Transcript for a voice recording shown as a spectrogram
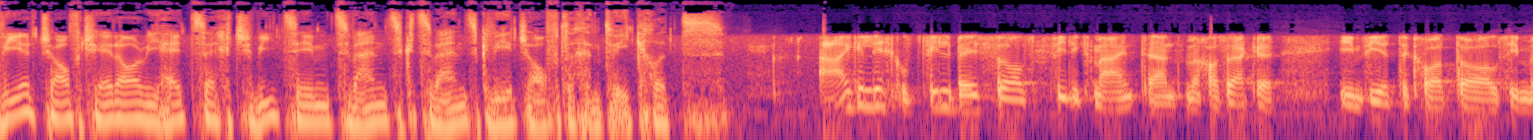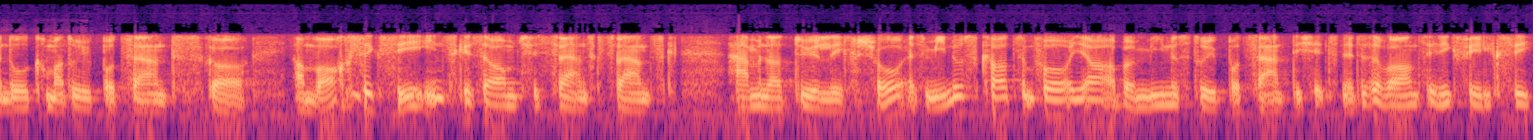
Wirtschaft. Gerard, wie hat sich die Schweiz im 2020 wirtschaftlich entwickelt? Eigentlich viel besser, als viele gemeint haben. Man kann sagen, im vierten Quartal sind wir 0,3 Prozent sogar Wachsen gewesen. Insgesamt für 2020 haben wir natürlich schon ein Minus gehabt zum Vorjahr, aber minus 3 Prozent ist jetzt nicht so wahnsinnig viel gewesen.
